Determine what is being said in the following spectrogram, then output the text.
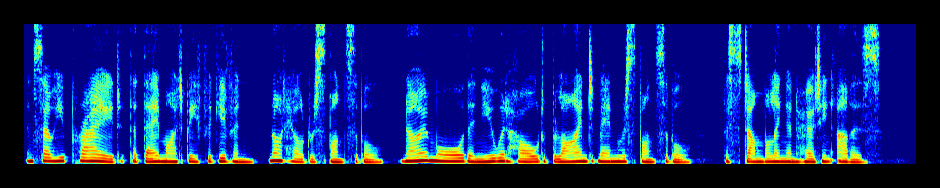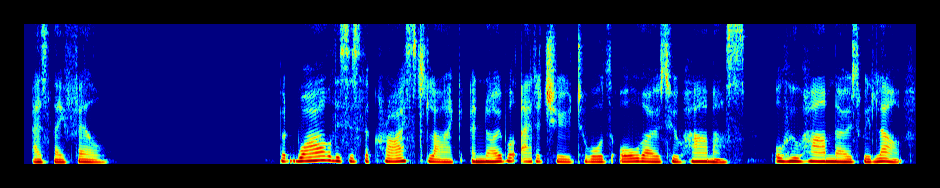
And so he prayed that they might be forgiven, not held responsible, no more than you would hold blind men responsible for stumbling and hurting others as they fell. But while this is the Christ like and noble attitude towards all those who harm us or who harm those we love,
